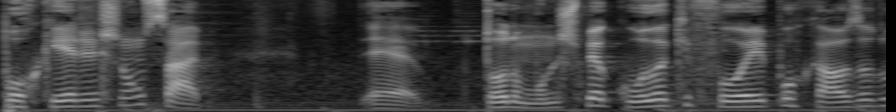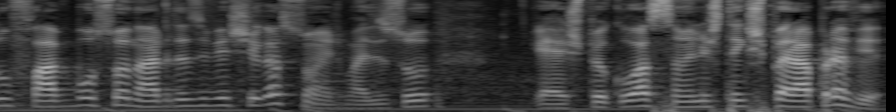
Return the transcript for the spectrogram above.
Porque a gente não sabe. É, todo mundo especula que foi por causa do Flávio Bolsonaro das investigações, mas isso é especulação, eles têm que esperar para ver.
